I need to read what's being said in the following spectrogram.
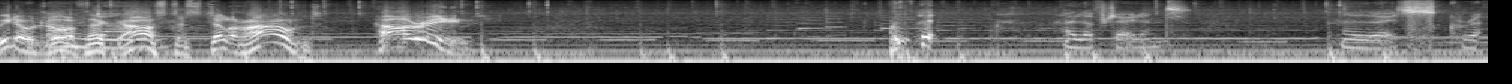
We don't know if that down. ghast is still around. Hurry! I love tridents. Netherite scrap.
